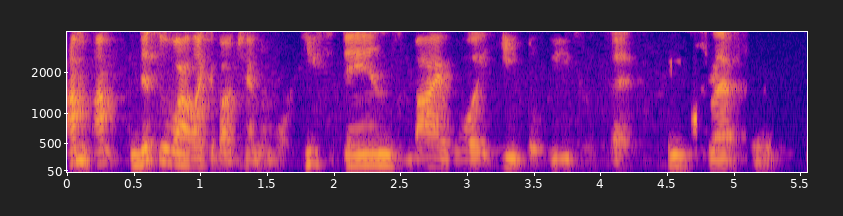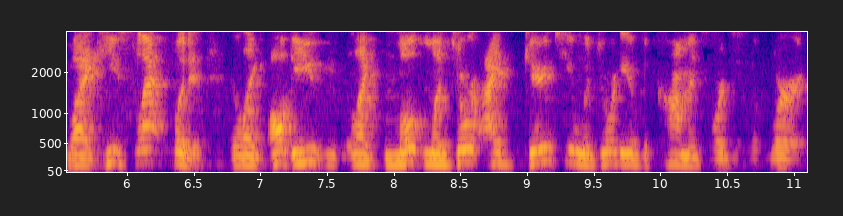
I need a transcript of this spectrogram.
I'm, I'm this is what I like about Chandler Moore. He stands by what he believes and says. He's flat footed. Like he's flat footed. Like all you like mo- majority. I guarantee you, majority of the comments were just were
